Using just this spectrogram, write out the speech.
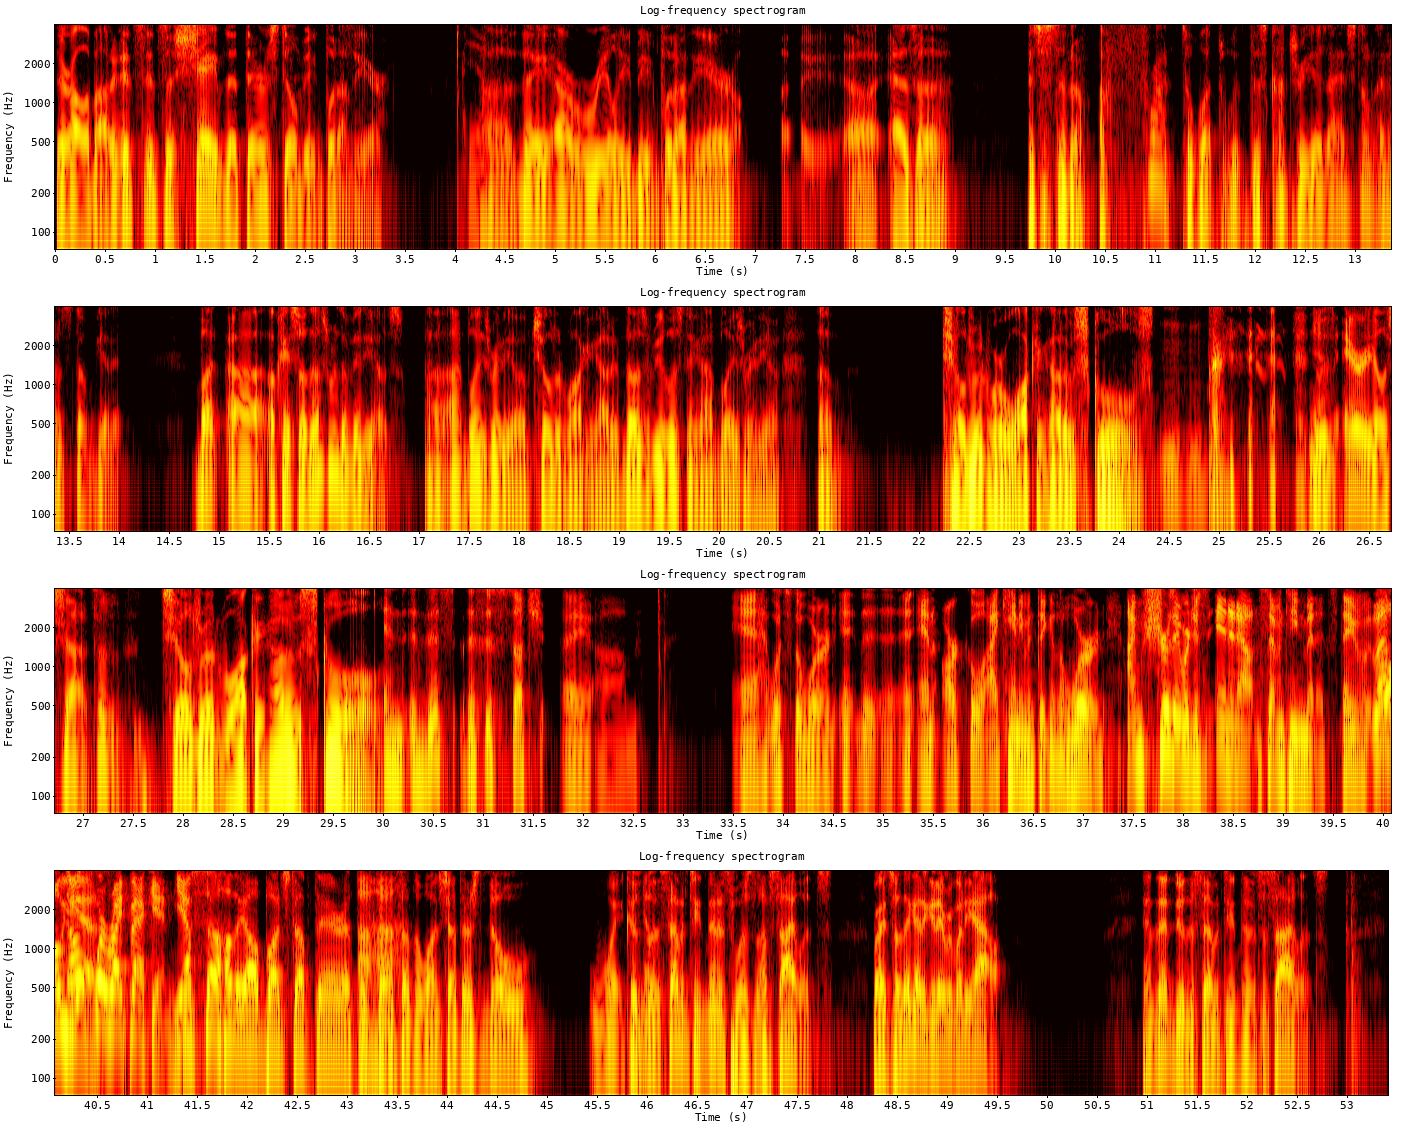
they're all about it. It's it's a shame that they're still being put on the air. Uh, they are really being put on the air uh, as a it's just an affront to what, this country is. I just don't I just don't get it. But uh, okay, so those were the videos uh, on Blaze Radio of children walking out, and those of you listening on Blaze Radio, um, children were walking out of schools. it was aerial shots of children walking out of school. and this this is such a um eh, what's the word Eh, the- an anarcho i can't even think of the word i'm sure they were just in and out in 17 minutes they Oh, yes. we're right back in You yep saw how they all bunched up there at the Uh-huh. fence on the one shot. There's no way because the 17 minutes was of silence, right? So they got to get everybody out and then do the 17 minutes of silence.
